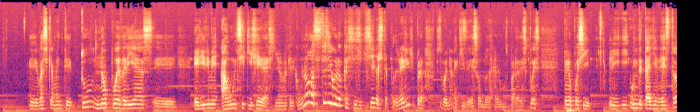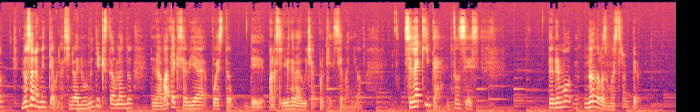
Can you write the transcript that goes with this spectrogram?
eh, básicamente tú no podrías eh, herirme aún si quisieras. Y yo me quedé como, no, estoy seguro que si, si quisieras sí te podría herir, pero pues bueno, aquí de eso lo dejaremos para después. Pero pues sí, y, un detalle de esto, no solamente habla, sino en el momento en que está hablando, la bata que se había puesto de, para salir de la ducha, porque se bañó, se la quita. Entonces, tenemos, no nos los muestran, pero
